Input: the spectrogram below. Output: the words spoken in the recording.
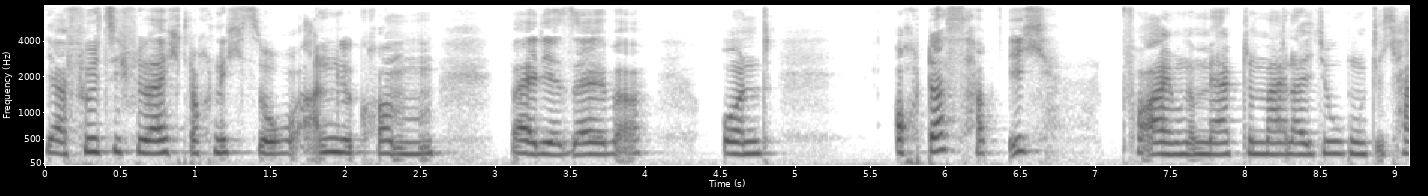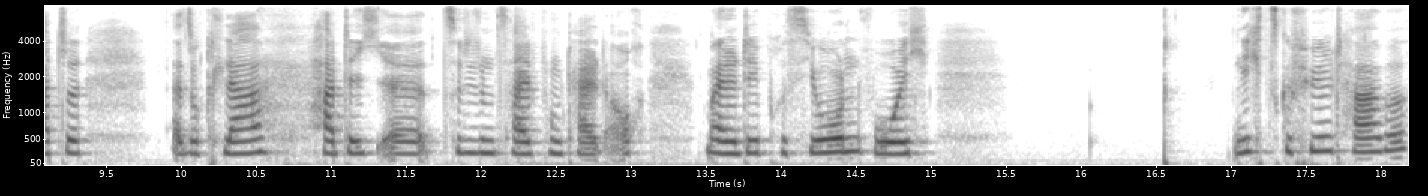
ja, fühlt sich vielleicht noch nicht so angekommen bei dir selber. Und auch das habe ich vor allem gemerkt in meiner Jugend. Ich hatte, also klar, hatte ich äh, zu diesem Zeitpunkt halt auch meine Depression, wo ich nichts gefühlt habe.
